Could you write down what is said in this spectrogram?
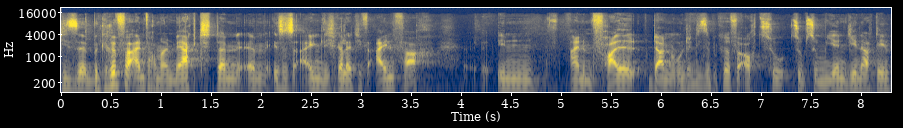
diese Begriffe einfach mal merkt, dann ähm, ist es eigentlich relativ einfach, in einem Fall dann unter diese Begriffe auch zu subsumieren, je nachdem,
